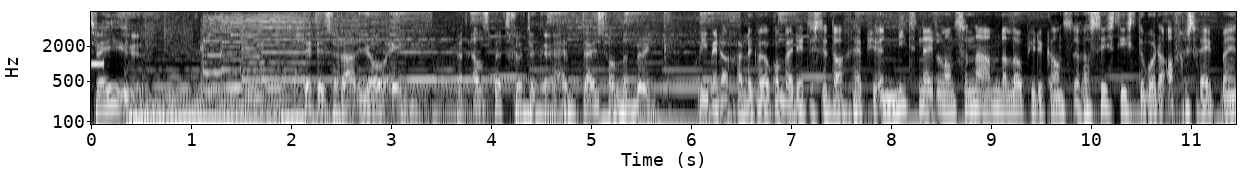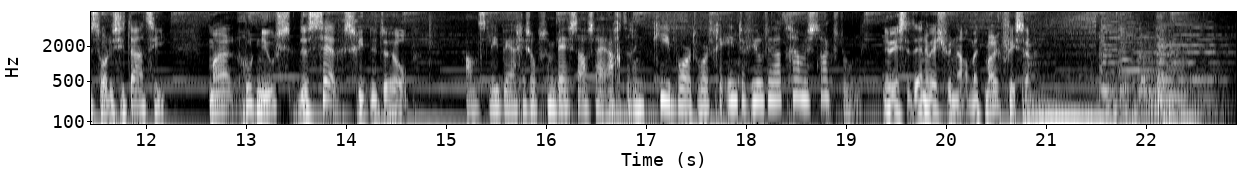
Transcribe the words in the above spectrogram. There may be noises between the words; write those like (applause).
Twee uur. Dit is Radio 1 met Elsbeth Grutteke en Thijs van den Brink. Goedemiddag, hartelijk welkom bij Dit is de Dag. Heb je een niet-Nederlandse naam, dan loop je de kans racistisch te worden afgescheept bij een sollicitatie. Maar goed nieuws, de SER schiet nu te hulp. Hans Lieberg is op zijn best als hij achter een keyboard wordt geïnterviewd... en dat gaan we straks doen. Nu is het NOS Journaal met Mark Visser.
